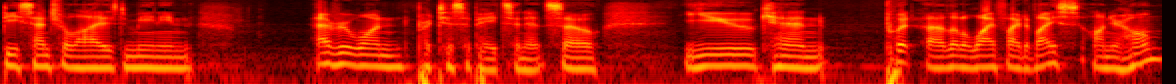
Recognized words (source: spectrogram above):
decentralized, meaning everyone participates in it. So you can put a little Wi-Fi device on your home.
